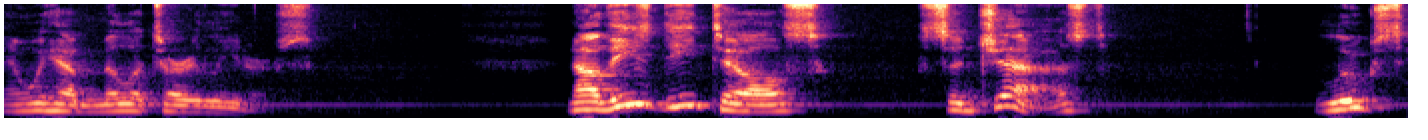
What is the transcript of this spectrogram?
and we have military leaders. Now, these details suggest Luke's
